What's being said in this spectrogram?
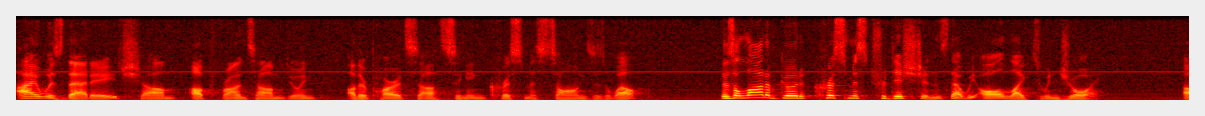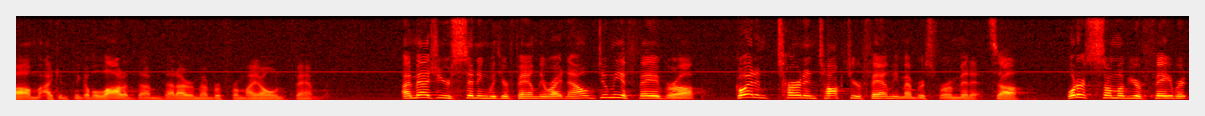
I was that age, um, up front, um, doing other parts, uh, singing Christmas songs as well. There's a lot of good Christmas traditions that we all like to enjoy. Um, I can think of a lot of them that I remember from my own family. I imagine you're sitting with your family right now. Do me a favor. Uh, go ahead and turn and talk to your family members for a minute. Uh, what are some of your favorite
